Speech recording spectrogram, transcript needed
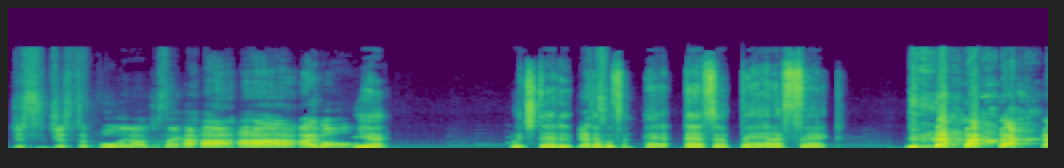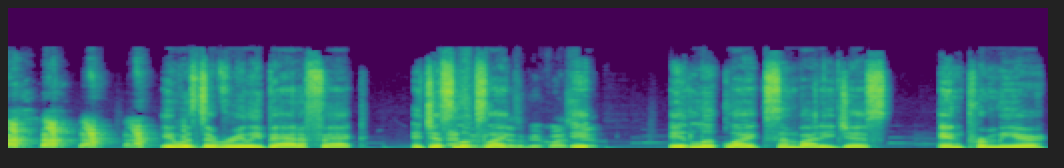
Just just to pull it out, just like ha ha ha ha eyeball. Yeah, which that is, that was a bad that's a bad effect. It was a really bad effect. It just That's looks a, like that's a good question. it looked like somebody just in Premiere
